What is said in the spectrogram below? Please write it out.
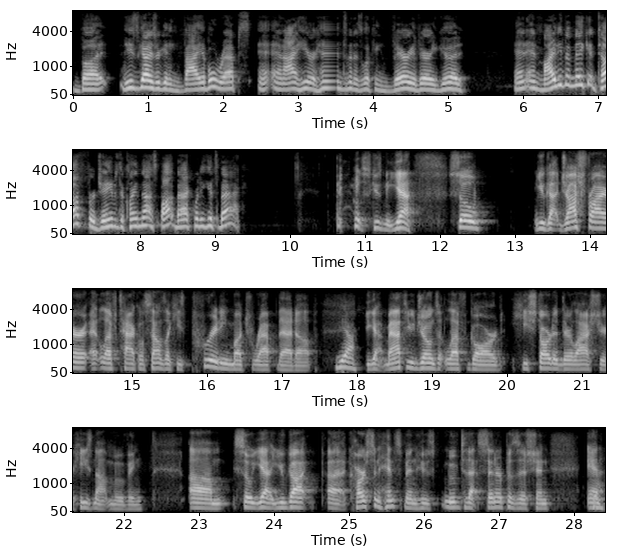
But these guys are getting valuable reps, and, and I hear Hinzman is looking very, very good, and and might even make it tough for James to claim that spot back when he gets back. Excuse me. Yeah. So you got Josh Fryar at left tackle. Sounds like he's pretty much wrapped that up. Yeah, You got Matthew Jones at left guard. He started there last year. He's not moving. Um, so yeah, you got uh, Carson Hinzman who's moved to that center position, and Yeah.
